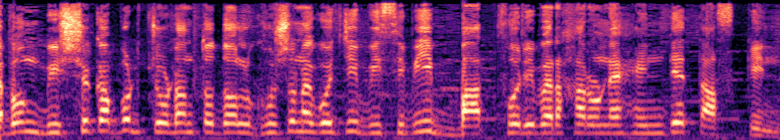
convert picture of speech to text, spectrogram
এবং বিশ্বকাপের চূড়ান্ত দল ঘোষণা করছে বিসিবি, বাদ পরিবার হারণে হেন্দে তাসকিন।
